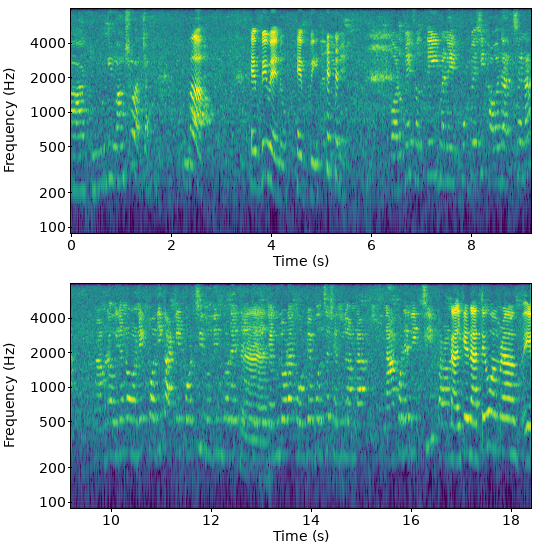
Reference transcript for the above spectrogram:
আর মুরগির মাংস আর চাটনি। বাহ! হেভি মেনু হেভি গরমে সত্যিই মানে খুব বেশি খাওয়া যাচ্ছে না। আমরা ওই জন্য অনেক পদই কাটিয়ে করছি দুদিন ধরে হ্যাঁ। যেগুলো ওরা করবে বলছে সেগুলো আমরা না করে দিচ্ছি কারণ কালকে রাতেও আমরা এ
